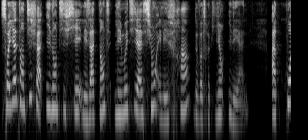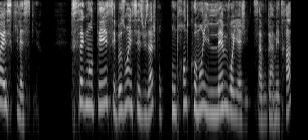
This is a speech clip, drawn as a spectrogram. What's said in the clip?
Soyez attentif à identifier les attentes, les motivations et les freins de votre client idéal. À quoi est-ce qu'il aspire? Segmentez ses besoins et ses usages pour comprendre comment il aime voyager. Ça vous permettra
